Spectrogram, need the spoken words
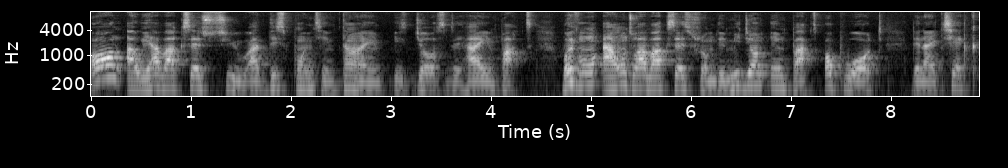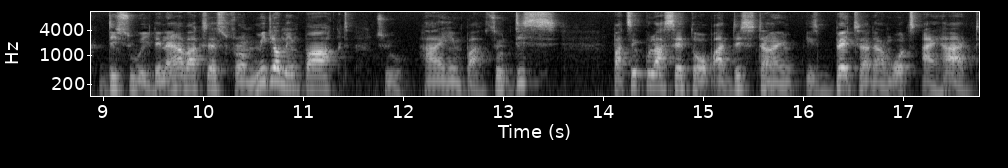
all I will have access to at this point in time is just the high impact. But if I want to have access from the medium impact upward, then I check this way. Then I have access from medium impact to high impact. So this particular setup at this time is better than what I had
